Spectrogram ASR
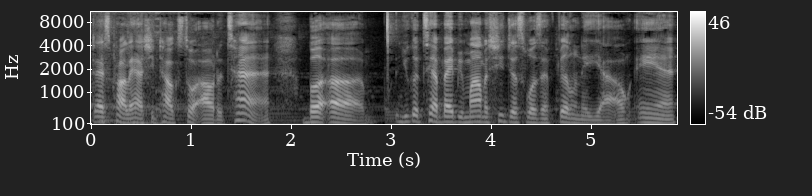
that's probably how she talks to her all the time. But uh, you could tell baby mama she just wasn't feeling it, y'all. And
